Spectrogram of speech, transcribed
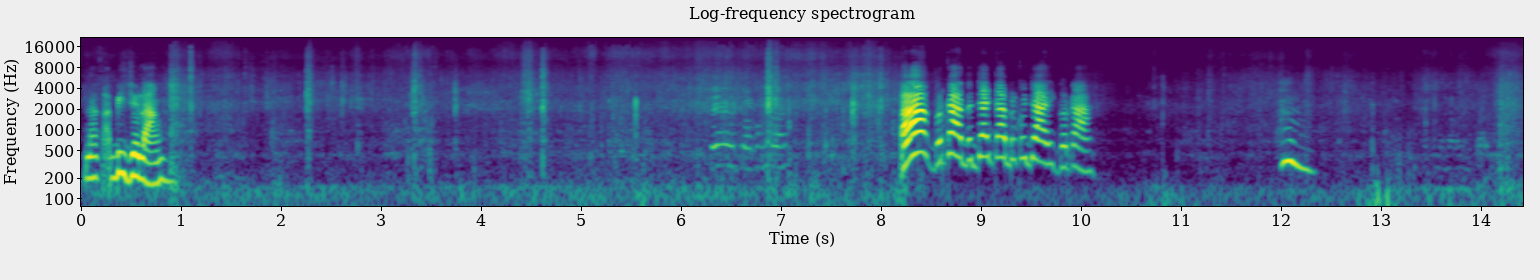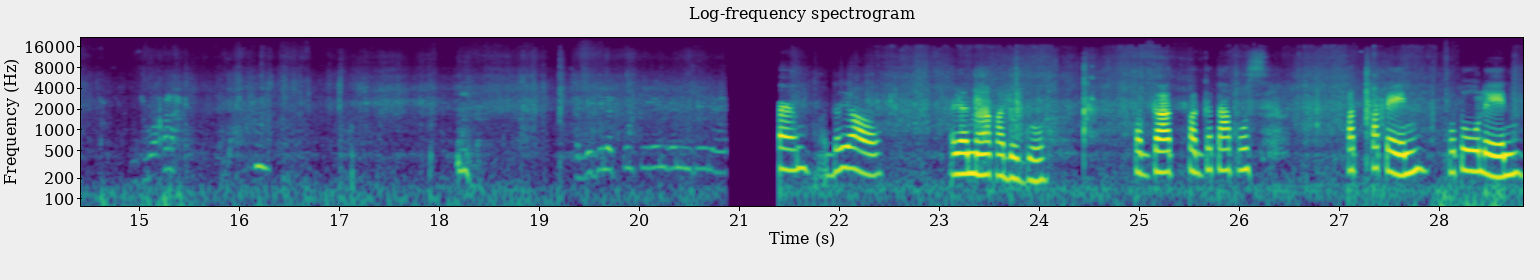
Naka-video lang. Ah, Gurka, dadyan kabel ko dyan, Gurka. Hmm. Ayan, Dayaw. Ayan mga kadugo. Pagka, pagkatapos patpatin, putulin,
